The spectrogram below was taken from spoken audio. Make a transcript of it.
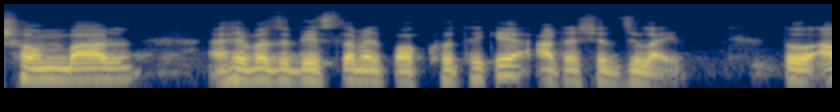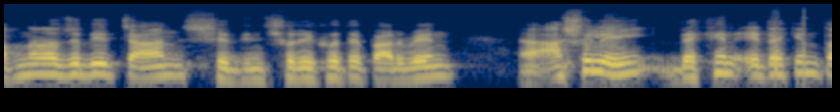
সোমবার হেফাজতে ইসলামের পক্ষ থেকে আঠাশে জুলাই। তো আপনারা যদি চান, সেদিন শরিক হতে পারবেন। আসলেই দেখেন, এটা কিন্তু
